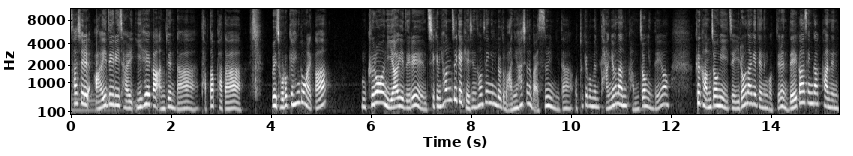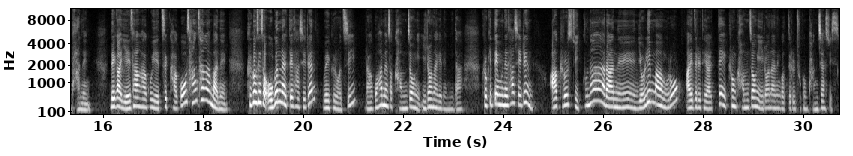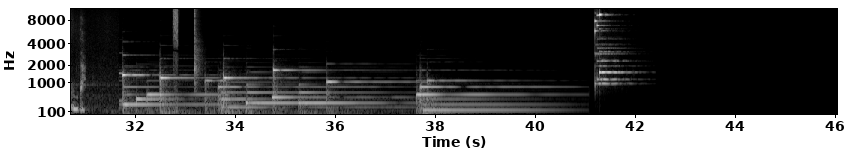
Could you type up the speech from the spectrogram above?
사실 아이들이 잘 이해가 안 된다, 답답하다, 왜 저렇게 행동할까? 음, 그런 이야기들은 지금 현직에 계신 선생님들도 많이 하시는 말씀입니다. 어떻게 보면 당연한 감정인데요. 그 감정이 이제 일어나게 되는 것들은 내가 생각하는 반응, 내가 예상하고 예측하고 상상한 반응, 그것에서 어긋날 때 사실은 왜 그러지? 라고 하면서 감정이 일어나게 됩니다. 그렇기 때문에 사실은 아, 그럴 수 있구나 라는 열린 마음으로 아이들을 대할 때 그런 감정이 일어나는 것들을 조금 방지할 수 있습니다.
